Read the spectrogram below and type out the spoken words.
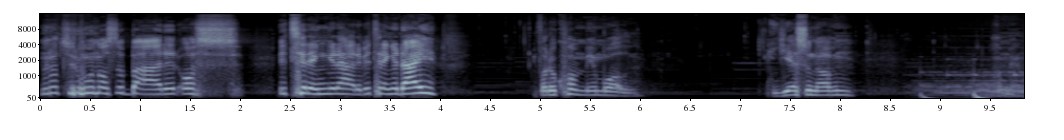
men at troen også bærer oss. Vi trenger det, Herre. Vi trenger deg for å komme i mål. I Jesu navn. Amen.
